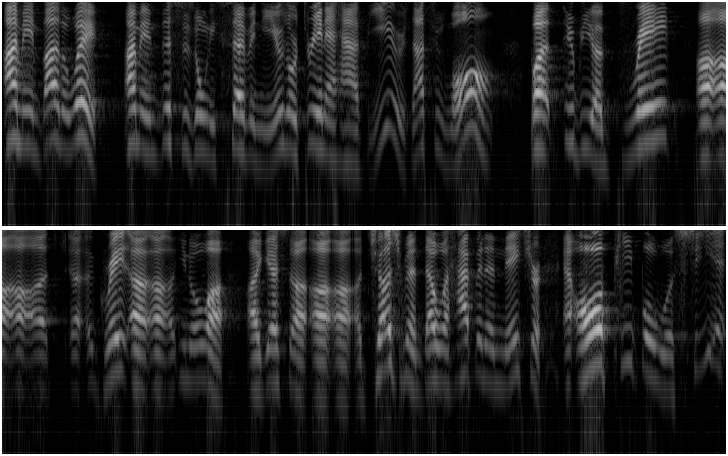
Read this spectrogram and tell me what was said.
I mean, by the way, I mean, this is only seven years or three and a half years, not too long, but it'll be a great, uh, uh, uh, uh great, uh, uh, you know, I guess, a judgment that will happen in nature, and all people will see it.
